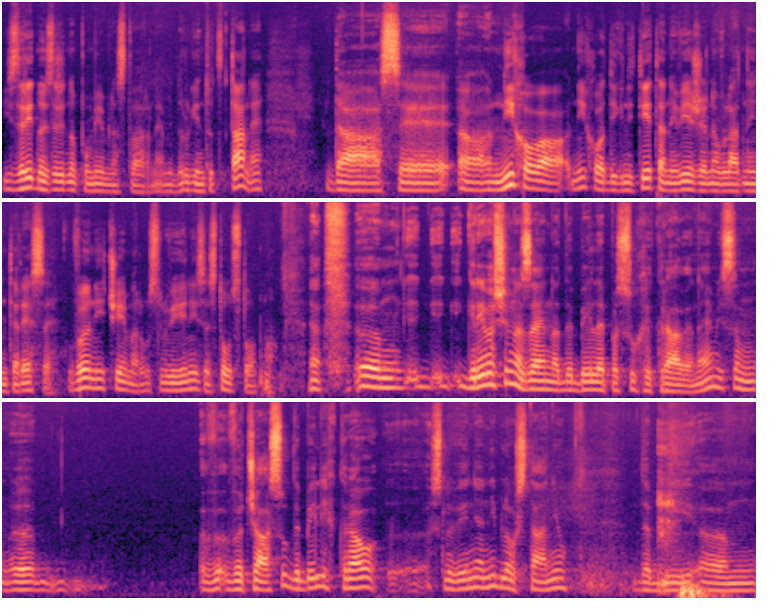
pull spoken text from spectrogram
izredno, izredno pomembna stvar. Ne. Med drugim tudi ta, ne, uh, da se uh, njihova, njihova digniteta ne veže na vladne interese. V ničemer, v Sloveniji se sto odstotno. Ja, um, greva še nazaj na debele pa suhe krave. Ne? Mislim, v, v času debelih krav Slovenija ni bila v stanju, da bi um,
